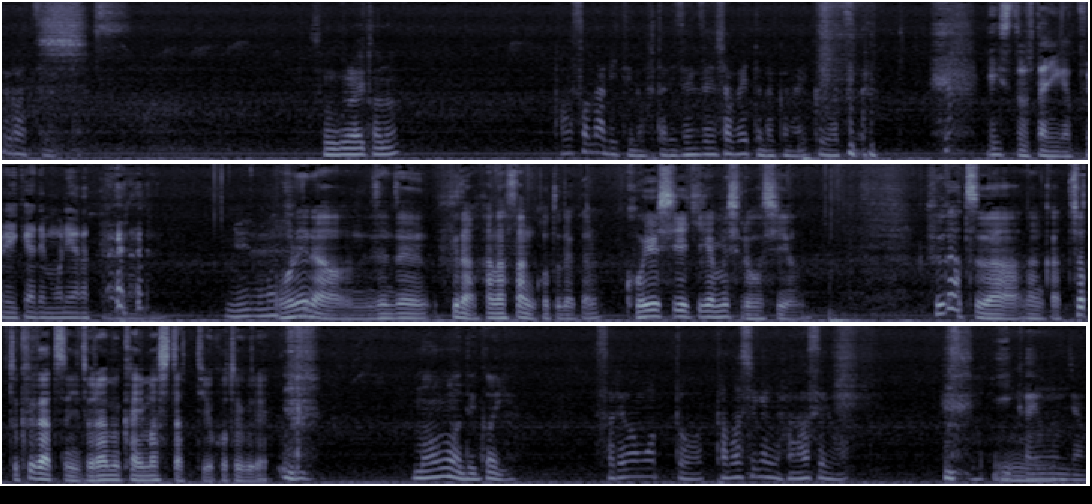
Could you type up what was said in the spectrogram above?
？9月。そんぐらいかな？パーソナリティの2人全然喋ってなくない？9月。ゲスト2人がプレイキャで盛り上がってるから。え俺らは全然普段話さんことだからこういう刺激がむしろ欲しいよね。9月はなんかちょっと9月にドラム買いましたっていうことぐらい。まあまあでかいよ。それをもっと楽しげに話せよ。いい買い物じゃん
